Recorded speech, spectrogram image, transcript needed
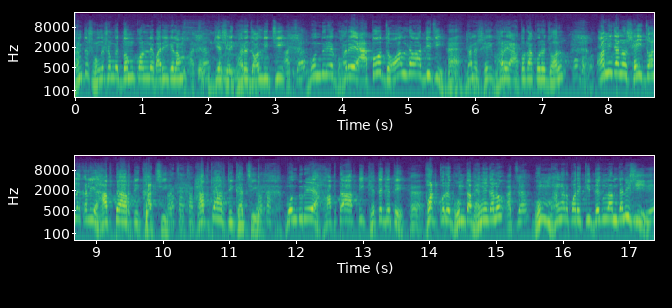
আমি তো সঙ্গে সঙ্গে দম করলে বাড়ি গেলাম। গিয়ে সেই ঘরে জল দিচ্ছি। আচ্ছা। বন্ধুরে ঘরে এত জল দেওয়া দিচ্ছি হ্যাঁ। যেন সেই ঘরে এতটা করে জল। আমি যেন সেই জলে খালি হাফটা হাফটি খাচ্ছি। হাফটা হাফটি খাচ্ছি। বন্ধুরে হাফটা হাফটি খেতে খেতে হ্যাঁ। ফট করে ঘুমটা ভেঙে গেল আচ্ছা। ঘুম ভাঙার পরে কি দেখলাম জানিস কি রে?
